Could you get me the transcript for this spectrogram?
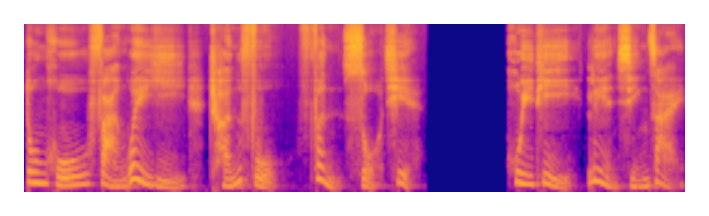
东湖反魏矣，臣辅愤所切。挥涕练行在，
